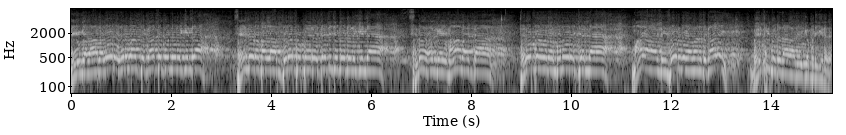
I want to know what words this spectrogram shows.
நீங்கள் அவளோடு எதிர்பார்த்து காத்துக் கொண்டிருக்கின்ற சென்றிடமெல்லாம் சிறப்பு பெயரை தட்டி கொண்டிருக்கின்ற சிவகங்கை மாவட்டம் திருப்பூரம் முதுவரை சேர்ந்த மாயாண்டி சேர்வை அவரது காலை வெற்றி பெற்றதாக அறிவிக்கப்படுகிறது.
